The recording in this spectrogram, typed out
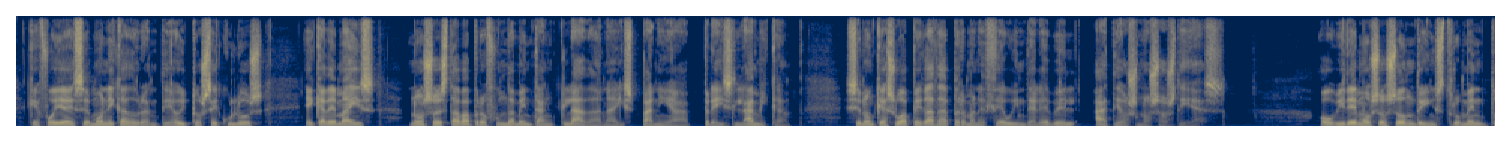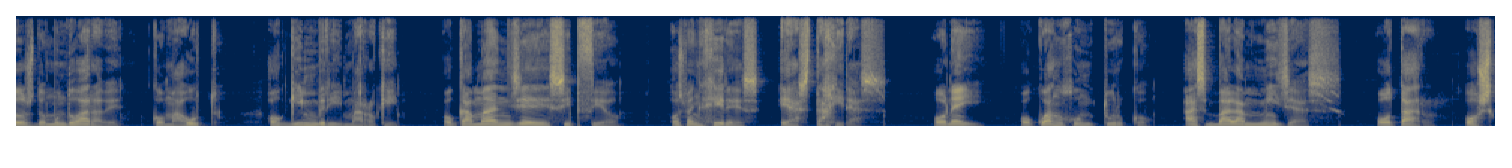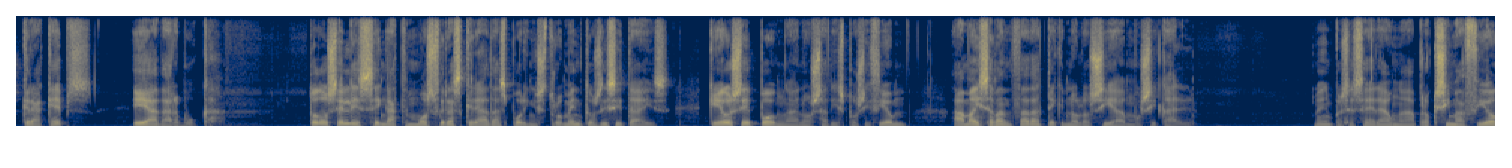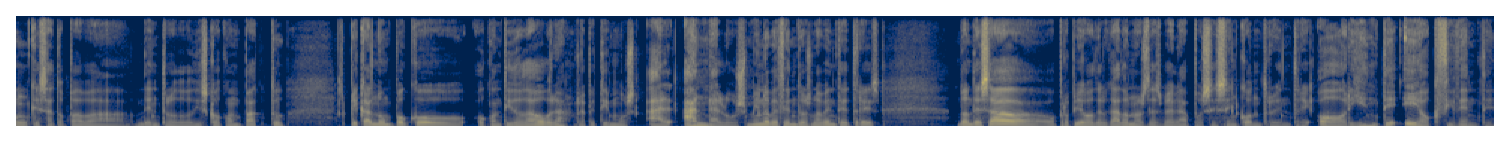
que foi a hegemónica durante oito séculos e que ademais non só estaba profundamente anclada na Hispania preislámica, senón que a súa pegada permaneceu indelével até os nosos días. Ouviremos o son de instrumentos do mundo árabe, Comaut, o Gimbri marroquí, o Camanlle egipcio, os Benjires e as Tajiras, o Nei, o Quanjun turco, as Balamillas, o Tar, os Craqueps e a Darbuca. Todos eles en atmósferas creadas por instrumentos digitais que hoxe pon a nosa disposición a máis avanzada tecnoloxía musical. Ben, pois esa era unha aproximación que se atopaba dentro do disco compacto explicando un pouco o contido da obra, repetimos, Al Ándalus 1993 donde xa o propio Delgado nos desvela pois, ese encontro entre o Oriente e o Occidente.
